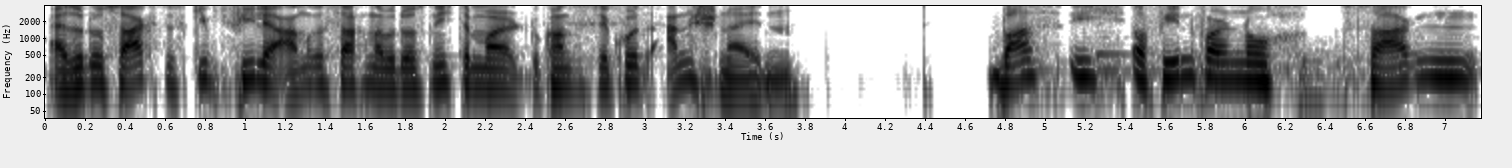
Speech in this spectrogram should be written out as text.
Also du sagst, es gibt viele andere Sachen, aber du hast nicht einmal, du kannst es ja kurz anschneiden. Was ich auf jeden Fall noch sagen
